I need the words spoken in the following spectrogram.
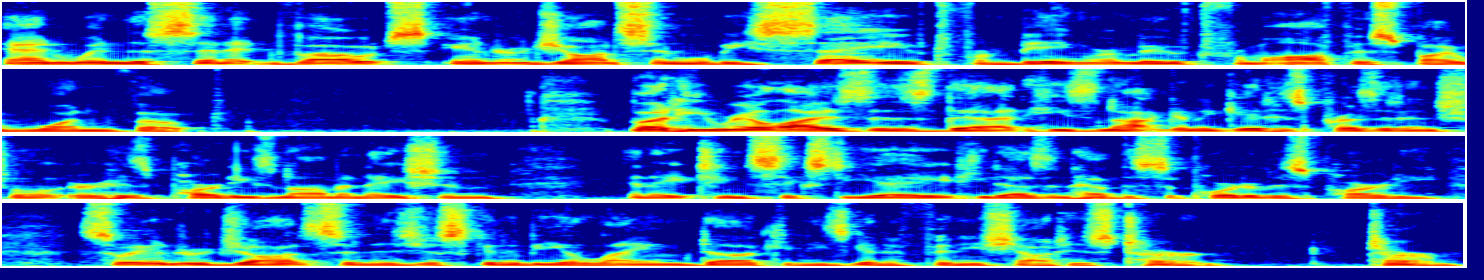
And when the Senate votes, Andrew Johnson will be saved from being removed from office by one vote. But he realizes that he's not going to get his presidential or his party's nomination in 1868. He doesn't have the support of his party. So Andrew Johnson is just going to be a lame duck and he's going to finish out his turn term.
